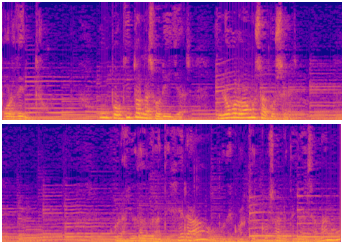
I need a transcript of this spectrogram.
por dentro, un poquito en las orillas y luego lo vamos a coser con la ayuda de una tijera o de cualquier cosa que tengáis a mano,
